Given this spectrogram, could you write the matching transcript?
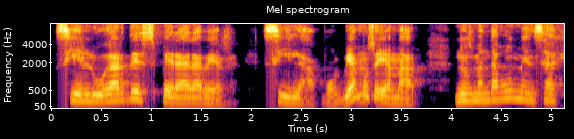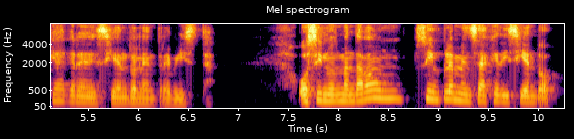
si en lugar de esperar a ver si la volvíamos a llamar, nos mandaba un mensaje agradeciendo la entrevista? O si nos mandaba un simple mensaje diciendo,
